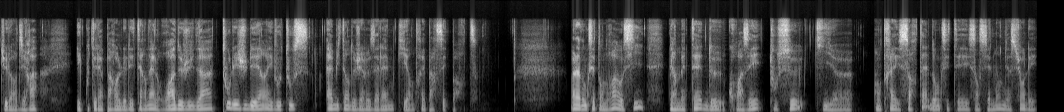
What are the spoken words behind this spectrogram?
Tu leur diras, Écoutez la parole de l'Éternel, roi de Juda, tous les Judéens et vous tous, habitants de Jérusalem, qui entrez par ces portes. Voilà, donc cet endroit aussi permettait de croiser tous ceux qui euh, entraient et sortaient. Donc c'était essentiellement, bien sûr, les,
